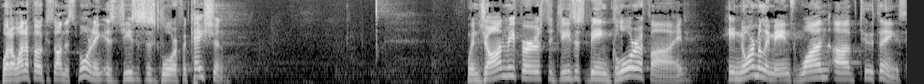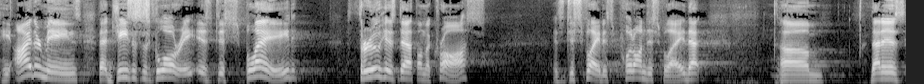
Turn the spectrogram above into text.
What I want to focus on this morning is Jesus' glorification. When John refers to Jesus being glorified, he normally means one of two things. He either means that Jesus' glory is displayed through his death on the cross, it's displayed, it's put on display, that, um, that is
